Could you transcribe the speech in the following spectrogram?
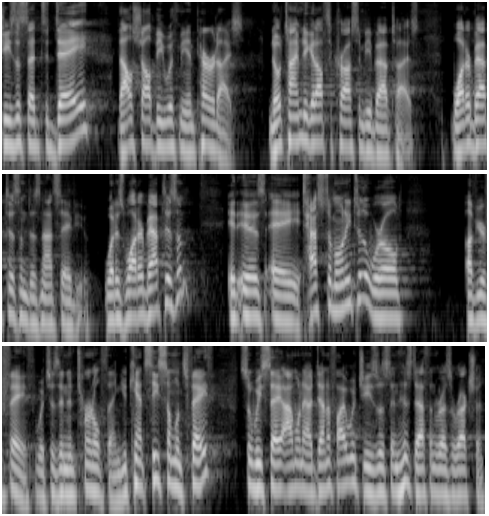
Jesus said, Today thou shalt be with me in paradise. No time to get off the cross and be baptized. Water baptism does not save you. What is water baptism? It is a testimony to the world of your faith, which is an internal thing. You can't see someone's faith, so we say, I want to identify with Jesus in his death and resurrection.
